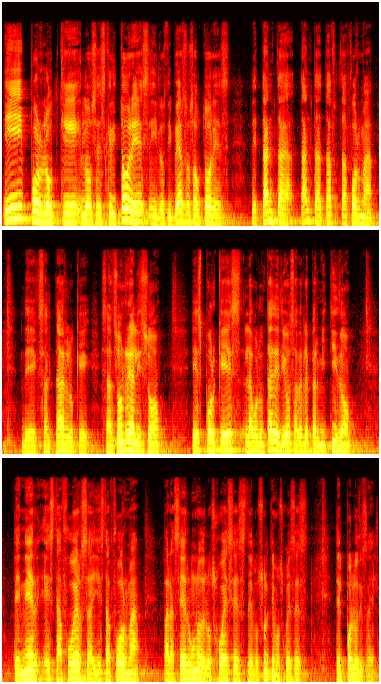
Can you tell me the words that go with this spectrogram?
y por lo que los escritores y los diversos autores de tanta, tanta, tanta forma de exaltar lo que Sansón realizó, es porque es la voluntad de Dios haberle permitido tener esta fuerza y esta forma para ser uno de los jueces, de los últimos jueces del pueblo de Israel.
